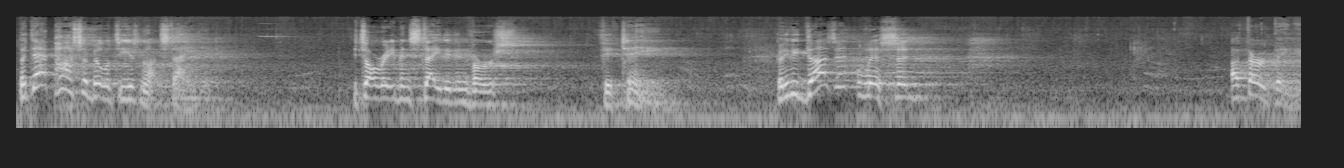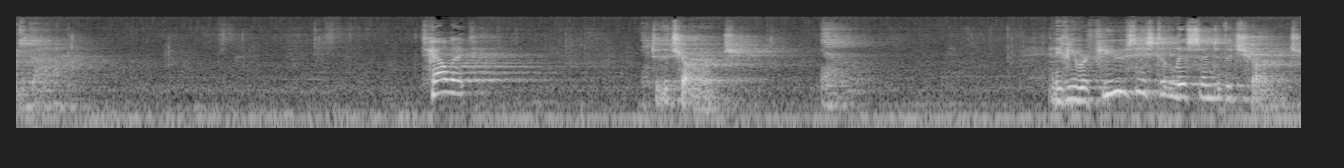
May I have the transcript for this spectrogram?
But that possibility is not stated. It's already been stated in verse 15. But if he doesn't listen, a third thing is done. Tell it to the church. And if he refuses to listen to the church,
